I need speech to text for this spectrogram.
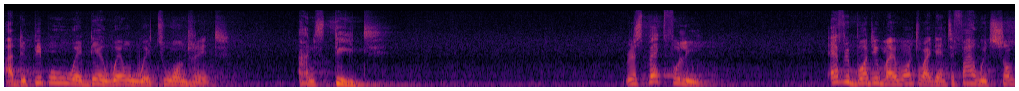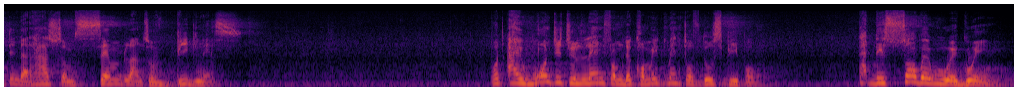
are the people who were there when we were 200 and stayed. Respectfully, everybody might want to identify with something that has some semblance of bigness. But I want you to learn from the commitment of those people that they saw where we were going.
